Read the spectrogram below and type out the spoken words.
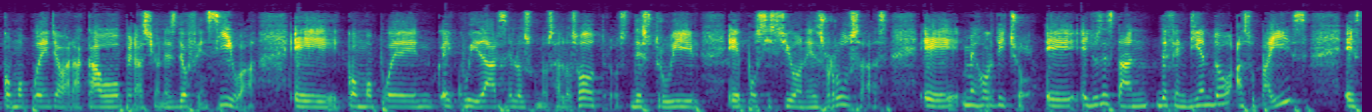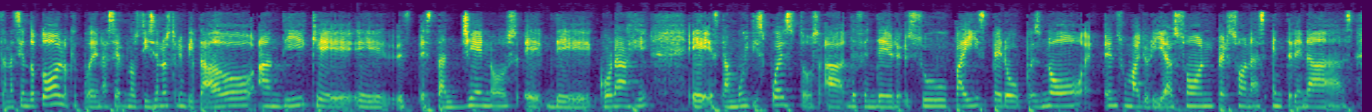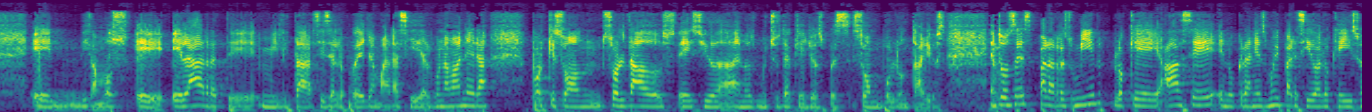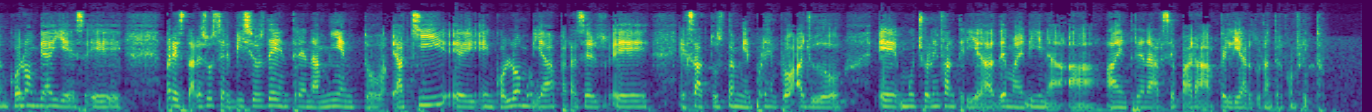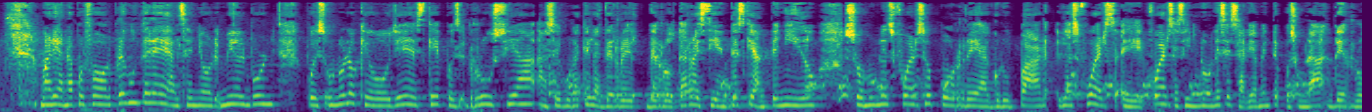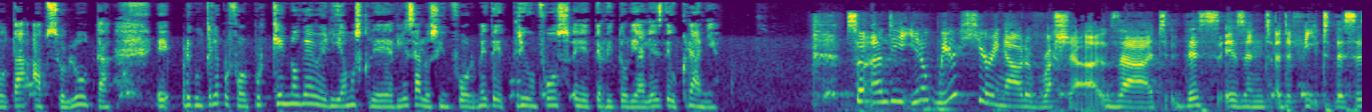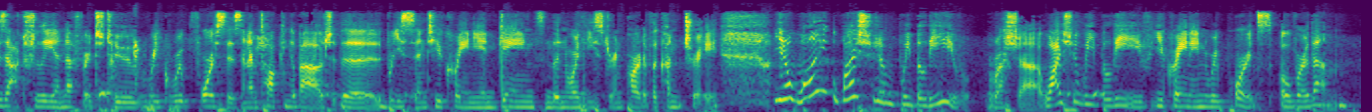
cómo pueden llevar a cabo operaciones de ofensiva. Eh, cómo pueden eh, cuidarse los unos a los otros, destruir eh, posiciones rusas. mejor dicho, ellos están defendiendo a su país, están haciendo todo lo que pueden hacer. Nos dice nuestro invitado Andy que están llenos de coraje, están muy dispuestos a defender su país, pero pues no en su mayoría son personas entrenadas en, digamos, el arte militar, si se le puede llamar así de alguna manera, porque son son soldados ciudadanos, muchos de aquellos pues son voluntarios. Entonces, para resumir, lo que hace en Ucrania es muy parecido a lo que hizo en Colombia y es prestar esos servicios de entrenamiento. Aquí en Colombia, para ser exactos, también, por ejemplo, ayudó mucho la infantería de Marina a entrenarse para pelear durante el conflicto. Mariana, por favor, pregúntele al señor Milburn, pues uno lo que oye es que pues Rusia asegura que las derrotas recientes que han tenido son un esfuerzo por reagrupar las eh, fuerzas y no necesariamente pues una derrota absoluta. Eh, pregúntele, por favor, ¿por qué no deberíamos creerles a los informes de triunfos eh, territoriales de Ucrania? So, Andy, you know, we're hearing out of Russia that this isn't a defeat. This is actually an effort to regroup forces. And I'm talking about the recent Ukrainian gains in the northeastern part of the country. You know, why, why shouldn't we believe Russia? Why should we believe Ukrainian reports over them?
